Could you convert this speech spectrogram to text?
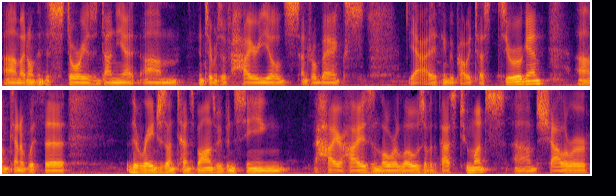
Um, I don't think this story is done yet um, in terms of higher yields, central banks. Yeah, I think we probably test zero again. Um, kind of with the the ranges on tens bonds, we've been seeing higher highs and lower lows over the past two months, um, shallower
